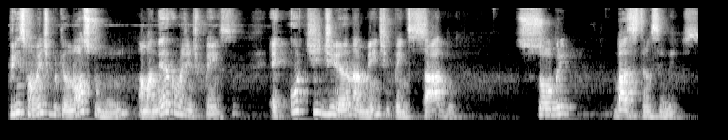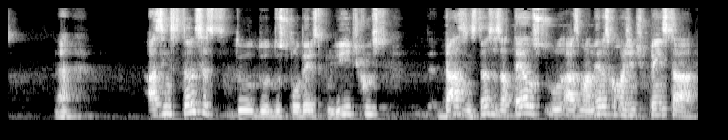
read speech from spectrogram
principalmente porque o nosso mundo, a maneira como a gente pensa, é cotidianamente pensado sobre bases transcendentes. Né? As instâncias do, do, dos poderes políticos, das instâncias até os, as maneiras como a gente pensa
